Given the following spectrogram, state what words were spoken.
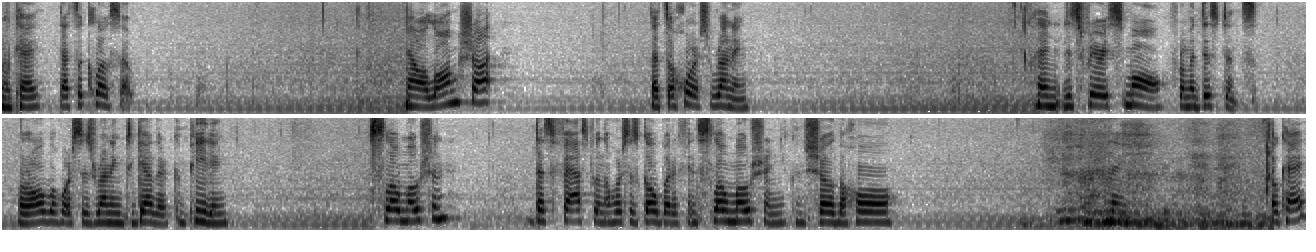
Okay, that's a close-up. Now a long shot, that's a horse running. And it's very small from a distance, or all the horses running together, competing. Slow motion, that's fast when the horses go, but if in slow motion, you can show the whole thing. Okay?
